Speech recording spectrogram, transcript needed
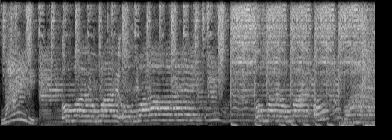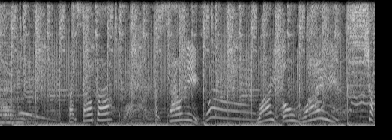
Why? Oh why oh why oh why? Oh why oh why oh why? Tại sao ta? Tại sao nhỉ? Why oh why? Chẳng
